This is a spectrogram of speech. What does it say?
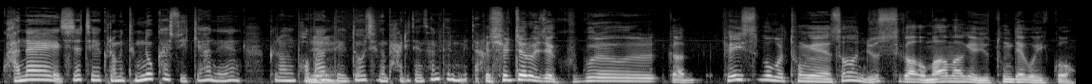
관할 지자체에 그러면 등록할 수 있게 하는 그런 법안들도 지금 발의된 상태입니다. 그 실제로 이제 구글, 그러니까 페이스북을 통해서 뉴스가 어마어마하게 유통되고 있고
